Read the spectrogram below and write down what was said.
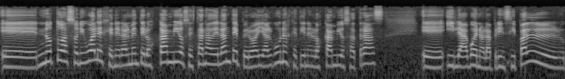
Eh, no todas son iguales, generalmente los cambios están adelante, pero hay algunas que tienen los cambios atrás. Eh, y la, bueno, la principal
